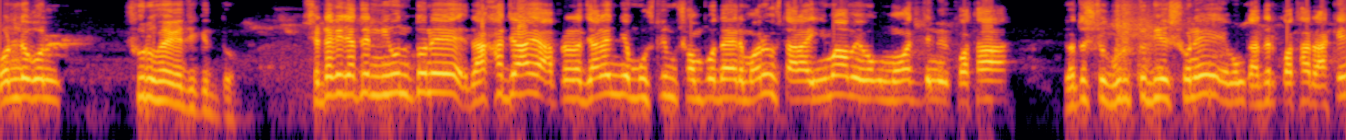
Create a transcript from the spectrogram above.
গন্ডগোল শুরু হয়ে গেছে কিন্তু। সেটাকে যাতে নিয়ন্ত্রণে রাখা যায় আপনারা জানেন যে মুসলিম সম্প্রদায়ের মানুষ তারা ইমাম এবং মহাজ্জেনের কথা যথেষ্ট গুরুত্ব দিয়ে শোনে এবং তাদের কথা রাখে।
